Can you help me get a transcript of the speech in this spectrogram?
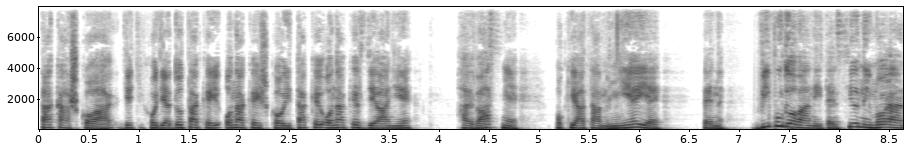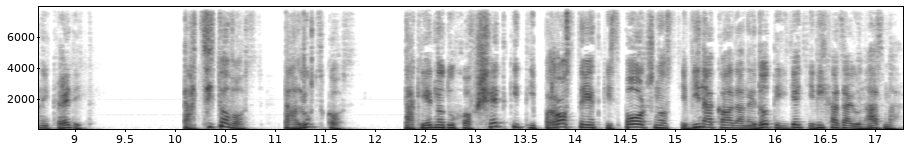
taká škola, deti chodia do takej, onakej školy, také, onaké vzdelanie, ale vlastne, pokiaľ tam nie je ten vybudovaný, ten silný morálny kredit, tá citovosť, tá ľudskosť, tak jednoducho všetky tie prostriedky spoločnosti vynakladané do tých detí vychádzajú na zmar.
